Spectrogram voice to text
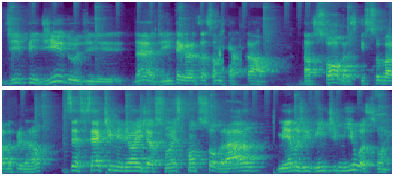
de pedido de, né, de integralização de capital das sobras que sobraram da primeira mão, 17 milhões de ações, quanto sobraram menos de 20 mil ações.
